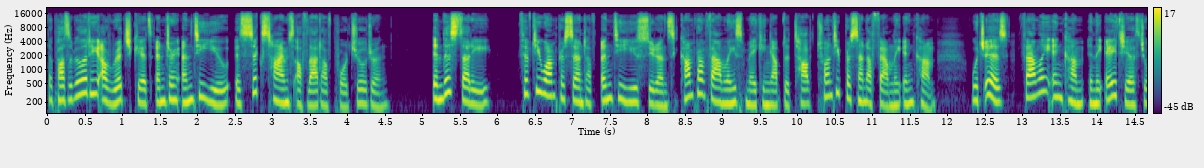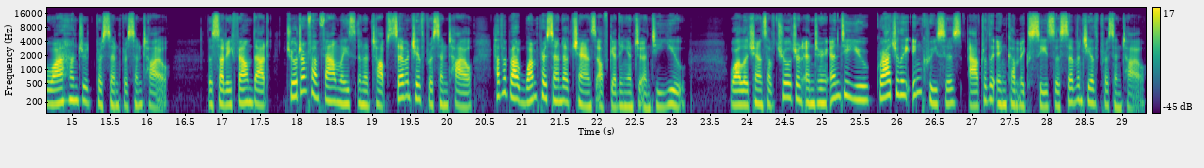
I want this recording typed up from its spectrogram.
The possibility of rich kids entering NTU is six times of that of poor children. In this study, 51% of NTU students come from families making up the top 20% of family income, which is family income in the 80th to 100% percentile. The study found that children from families in the top 70th percentile have about 1% of chance of getting into NTU, while the chance of children entering NTU gradually increases after the income exceeds the 70th percentile.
